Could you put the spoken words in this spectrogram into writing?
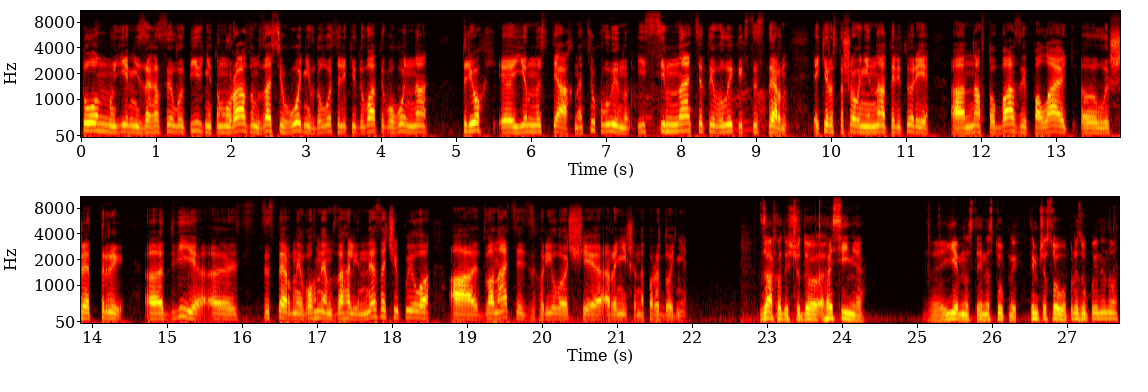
тонну ємність загасили у півдні, тому разом за сьогодні вдалося ліквідувати вогонь на трьох е, ємностях на цю хвилину із 17 великих цистерн, які розташовані на території е, нафтобази, палають е, лише три. Дві цистерни вогнем взагалі не зачепило, а 12 згоріло ще раніше напередодні. Заходи щодо гасіння ємностей наступних тимчасово призупинено,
